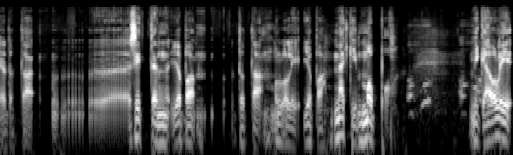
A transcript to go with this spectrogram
ja tota, sitten jopa, tota, mulla oli jopa mäkimopo, mikä oli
